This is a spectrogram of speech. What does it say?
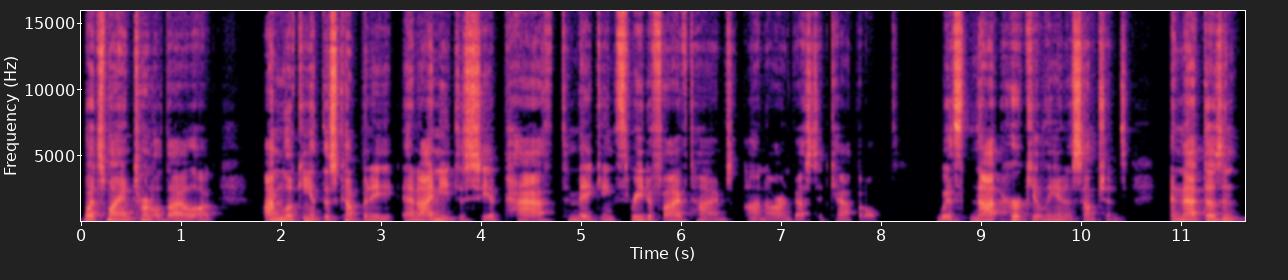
what's my internal dialogue? I'm looking at this company and I need to see a path to making three to five times on our invested capital with not Herculean assumptions. And that doesn't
